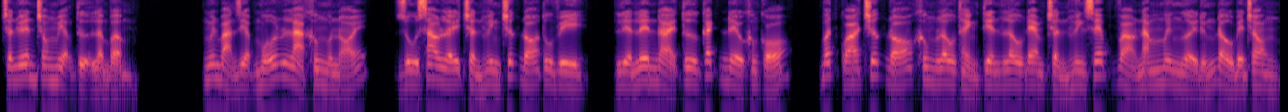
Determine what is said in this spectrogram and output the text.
Trần uyên trong miệng tự lẩm bẩm. Nguyên bản diệp mỗ là không muốn nói, dù sao lấy trần huynh trước đó tu vi, liền lên đài tư cách đều không có bất quá trước đó không lâu thành tiên lâu đem trần huynh xếp vào năm mươi người đứng đầu bên trong,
